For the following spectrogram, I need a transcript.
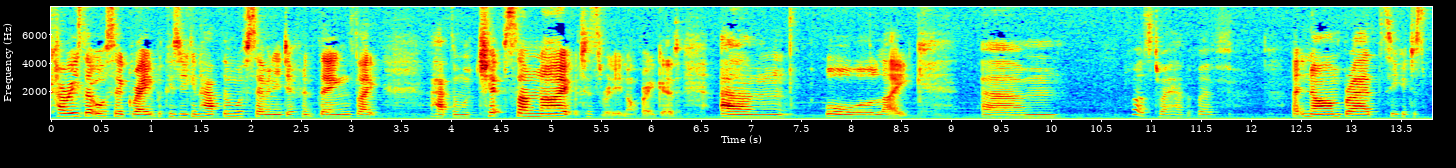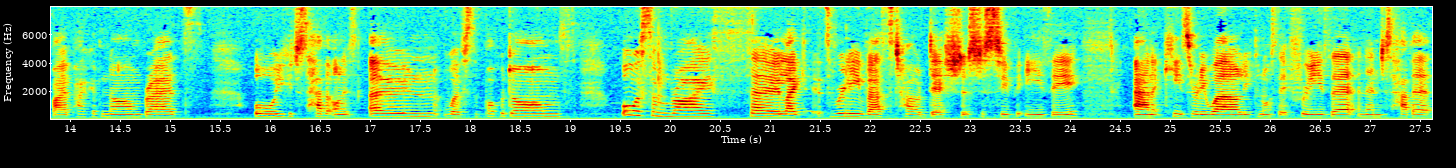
Curries are also great because you can have them with so many different things. Like I have them with chips some night which is really not very good. Um, or like um, what else do I have it with like naan bread so you could just buy a pack of naan breads or you could just have it on its own with some poppadoms or with some rice so like it's a really versatile dish it's just super easy and it keeps really well you can also freeze it and then just have it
